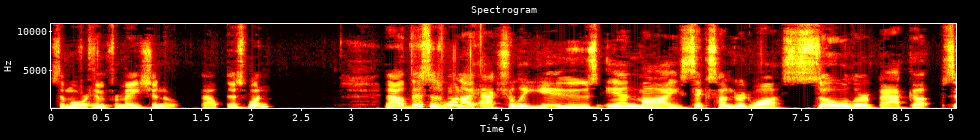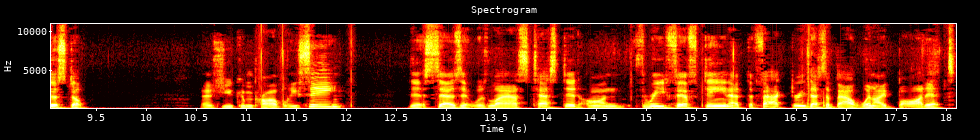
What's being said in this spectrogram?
some more information about this one. Now, this is one I actually use in my 600 watt solar backup system. As you can probably see, this says it was last tested on 315 at the factory. That's about when I bought it.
